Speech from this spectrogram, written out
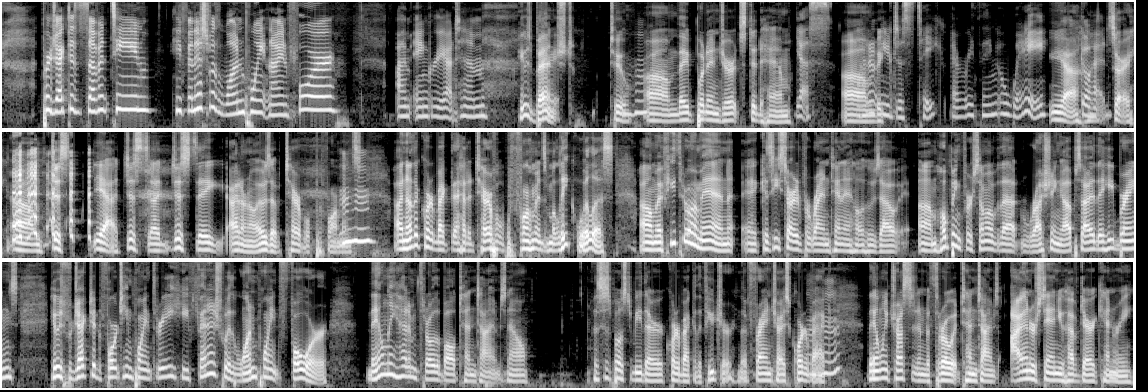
projected 17. He finished with 1.94. I'm angry at him. He was benched too. Mhm. Um, they put in Jarrett Stidham. Yes. Why Um, don't bec- you just take everything away? yeah. Go ahead. Sorry. Um, just yeah, just uh, just a I don't know. It was a terrible performance. Mhm. Another quarterback that had a terrible performance, Malik Willis. Um, if you threw him in, because he started for Ryan Tannehill, who's out, um, hoping for some of that rushing upside that he brings, he was projected 14.3. He finished with 1.4. They only had him throw the ball 10 times. Now, this is supposed to be their quarterback of the future, the franchise quarterback. Mhm. They only trusted him to throw it 10 times. I understand you have Derrick Henry,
